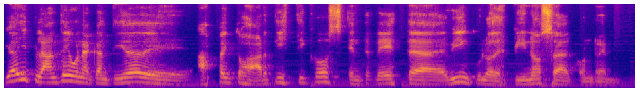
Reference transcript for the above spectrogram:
Y ahí plantea una cantidad de aspectos artísticos entre este vínculo de Spinoza con Rembrandt.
